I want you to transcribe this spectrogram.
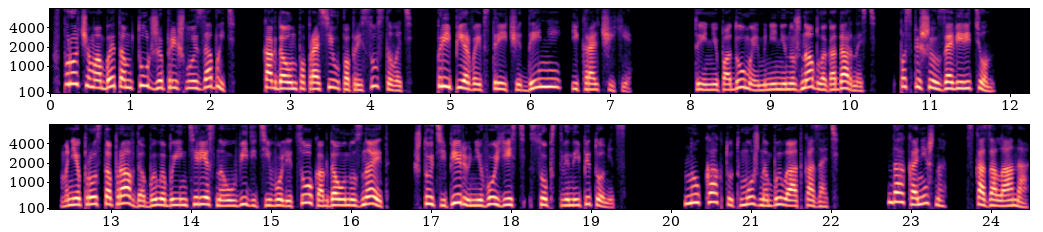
Впрочем, об этом тут же пришлось забыть, когда он попросил поприсутствовать при первой встрече Дэнни и Крольчихи. «Ты не подумай, мне не нужна благодарность», — поспешил заверить он. «Мне просто правда было бы интересно увидеть его лицо, когда он узнает, что теперь у него есть собственный питомец». Ну как тут можно было отказать? «Да, конечно», — сказала она.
